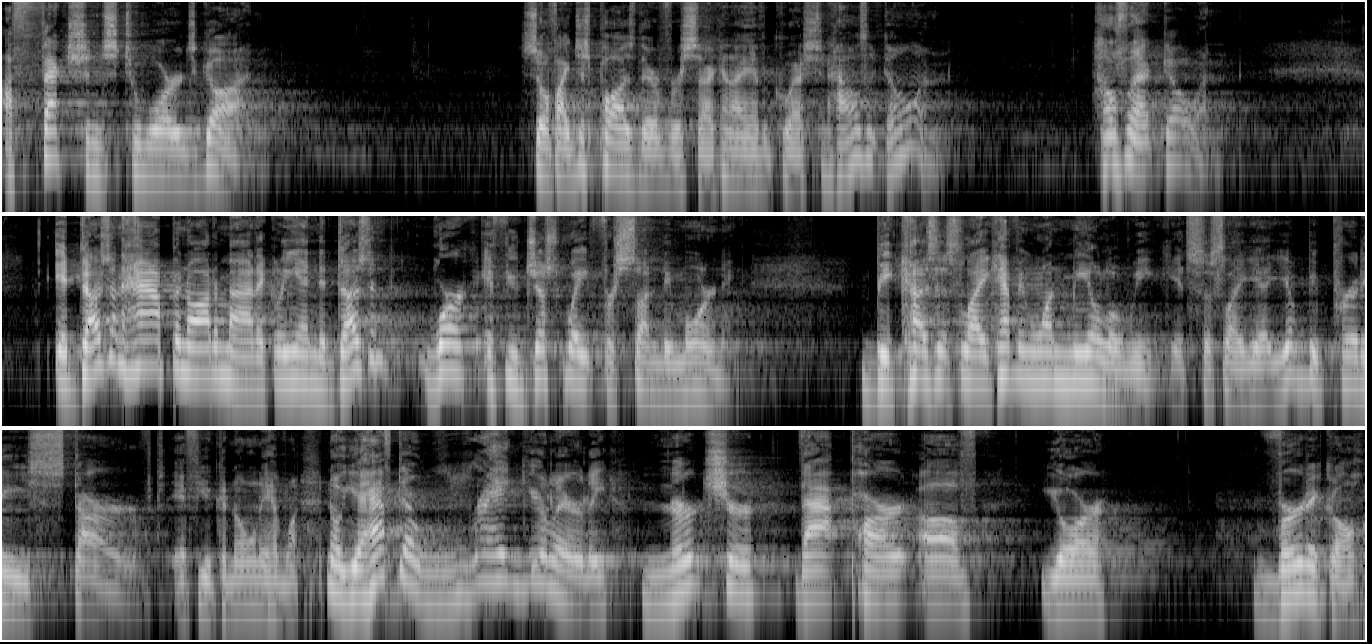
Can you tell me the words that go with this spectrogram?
affections towards God. So if I just pause there for a second, I have a question. How's it going? How's that going? It doesn't happen automatically, and it doesn't work if you just wait for Sunday morning because it's like having one meal a week. It's just like, yeah, you'll be pretty starved if you can only have one. No, you have to regularly nurture that part of your vertical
